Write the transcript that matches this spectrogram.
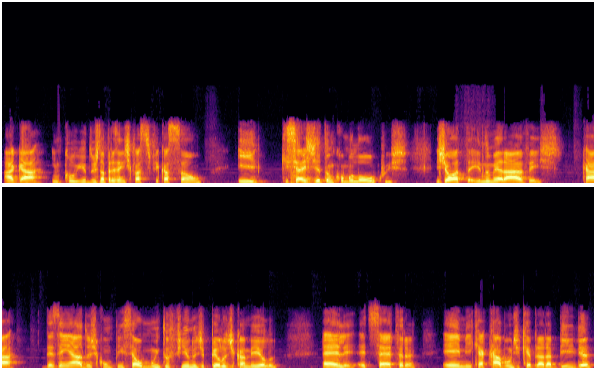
H. Incluídos na presente classificação. I. Que se agitam como loucos. J. Inumeráveis. K. Desenhados com um pincel muito fino de pelo de camelo. L. Etc. M. Que acabam de quebrar a bilha.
